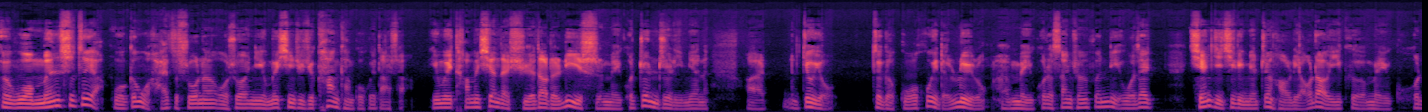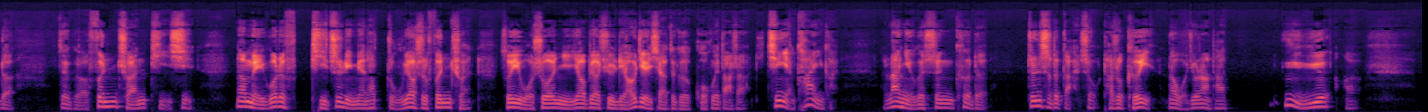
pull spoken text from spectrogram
呃，我们是这样，我跟我孩子说呢，我说你有没有兴趣去看看国会大厦？因为他们现在学到的历史、美国政治里面呢，啊，就有这个国会的内容啊，美国的三权分立。我在前几期里面正好聊到一个美国的这个分权体系，那美国的体制里面它主要是分权，所以我说你要不要去了解一下这个国会大厦，亲眼看一看？让你有个深刻的、真实的感受。他说可以，那我就让他预约啊。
